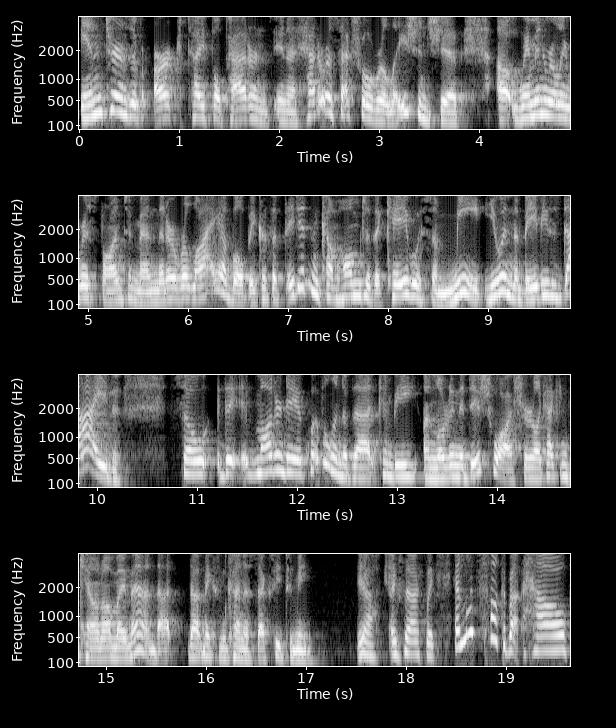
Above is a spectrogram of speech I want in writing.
In terms of archetypal patterns in a heterosexual relationship, uh, women really respond to men that are reliable because if they didn't come home to the cave with some meat, you and the babies died. So the modern day equivalent of that can be unloading the dishwasher. Like I can count on my That, that makes them kind of sexy to me. Yeah, exactly. And let's talk about how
